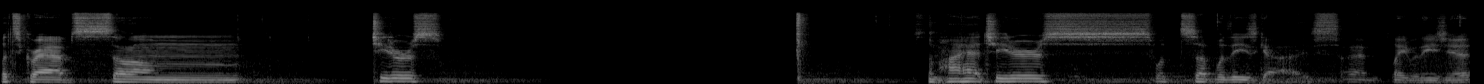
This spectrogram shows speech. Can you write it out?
Let's grab some cheaters, some hi hat cheaters. What's up with these guys? I haven't played with these yet.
